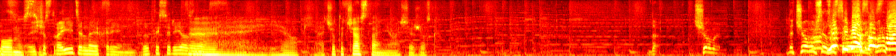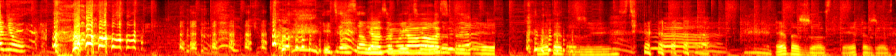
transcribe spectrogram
полностью. А еще строительная хрень. Да ты серьезно? Эй, елки. А что-то часто они вообще жестко. Че вы? Да че вы все Я себя состаню! И тем самым Я победил. замуровал Вот это себя. Вот это жесть. Это жестко, это жестко.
